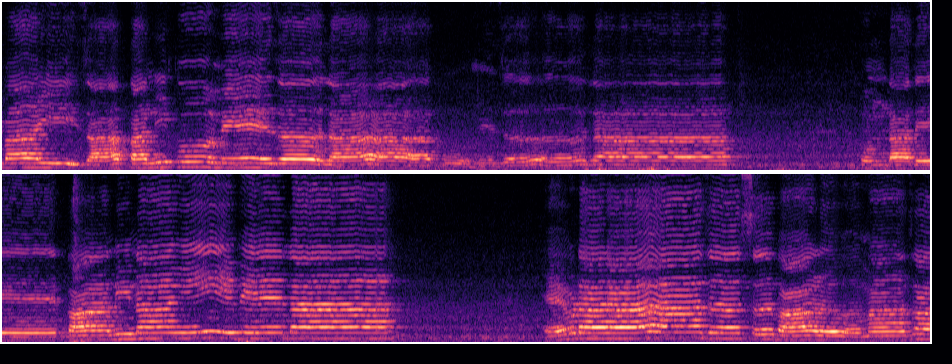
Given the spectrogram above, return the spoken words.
बाई जातानी कोमेजला कोमेजला हुंडा देतानी नाही भेला. एवढा राजस बाळव माझा.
